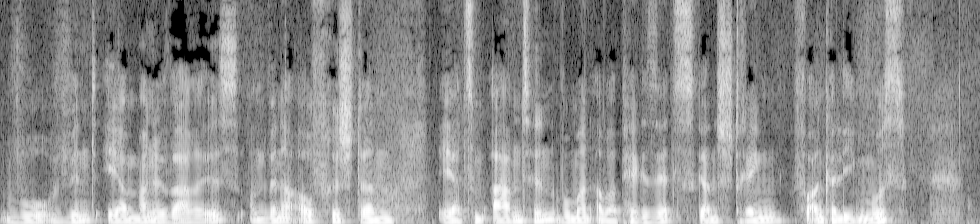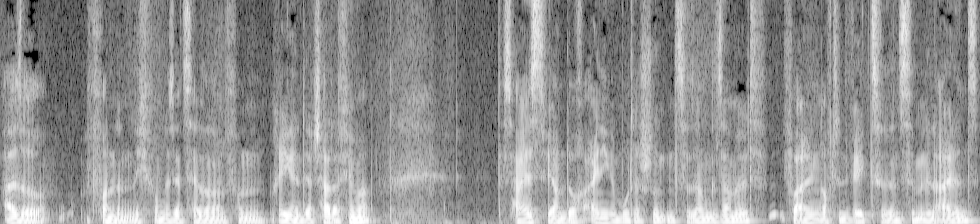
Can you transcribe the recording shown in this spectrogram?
wo Wind eher Mangelware ist und wenn er auffrischt, dann eher zum Abend hin, wo man aber per Gesetz ganz streng vor Anker liegen muss. Also von, nicht vom Gesetz her, sondern von Regeln der Charterfirma. Das heißt, wir haben doch einige Motorstunden zusammengesammelt, vor allem auf den Weg zu den Simon Islands.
